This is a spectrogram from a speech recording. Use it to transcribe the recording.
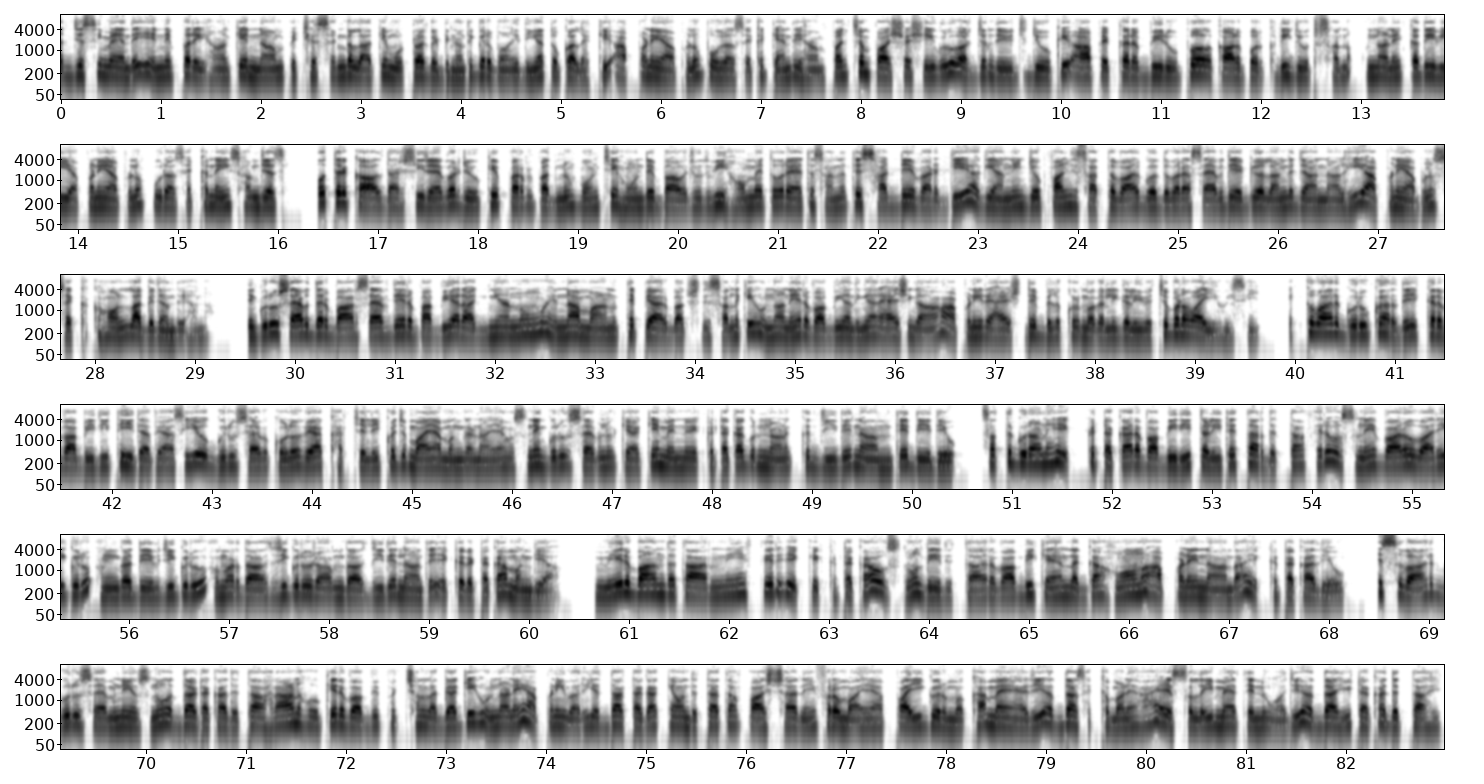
ਅੱਜ ਅਸੀਂ ਮੈਂ ਦੇ ਇੰਨੇ ਭਰੇ ਹਾਂ ਕਿ ਨਾਮ ਪਿੱਛੇ ਸਿੰਘ ਲਾ ਕੇ ਮੋਟਰਾਂ ਗੱਡੀਆਂ ਤੇ ਗੁਰਬਾਣੀ ਦੀਆਂ ਤੁਕਾਂ ਲਿਖ ਕੇ ਆਪਣੇ ਆਪ ਨੂੰ ਪੂਰਾ ਸਿੱਖ ਕਹਿੰਦੇ ਹਾਂ। ਪੰਚਮ ਪਾਤਸ਼ਾਹ ਸ੍ਰੀ ਗੁਰੂ ਅਰਜਨ ਦੇਵ ਜੀ ਜੋ ਕਿ ਆਪ ਇੱਕ ਰੱਬੀ ਰੂਪ ਅਕਾਲ ਪੁਰਖ ਦੀ ਜੋਤ ਸਨ, ਉਹਨਾਂ ਨੇ ਕਦੇ ਵੀ ਆਪਣੇ ਆਪ ਨੂੰ ਪੂਰਾ ਸਿੱਖ ਨਹੀਂ ਸਮਝਿਆ ਸੀ। ਉਹ ਤ੍ਰਿਕਾਲਦਰਸ਼ੀ ਰਹਿਬਰ ਜੋ ਕਿ ਪਰਮ ਪਦ ਨੂੰ ਪਹੁੰਚੇ ਹੋਣ ਦੇ ਬਾਵਜੂਦ ਵੀ ਹਉਮੈ ਤੋਂ ਰਹਿਤ ਸਨ ਤੇ ਸਾਡੇ ਵਰਗੇ ਅਗਿਆਨੀ ਜੋ 5-7 ਵਾਰ ਗੁਰਦੁਆਰਾ ਸਾਹਿਬ ਦੇ ਅੱਗੇ ਲੰਘ ਜਾਣ ਨਾਲ ਹੀ ਆਪਣੇ ਆਪ ਨੂੰ ਸਿੱਖ ਕਹਾਉਣ ਲੱਗ ਜਾਂਦੇ ਹਨ। ਤੇ ਗੁਰੂ ਸਾਹਿਬ ਦਰਬਾਰ ਸਾਹਿਬ ਦੇ ਰਬਾਬੀਆਂ ਰਾਗੀਆਂ ਨੂੰ ਇੰਨਾ ਮਾਣ ਤੇ ਪਿਆਰ ਬਖਸ਼ਦੇ ਸਨ ਕਿ ਉਹਨਾਂ ਨੇ ਰਬਾਬੀਆਂ ਦੀਆਂ ਰਹਿائشਗਾਹ ਆਪਣੀ ਰਹਿائش ਦੇ ਬਿਲਕੁਲ ਮਗਰਲੀ ਗਲੀ ਵਿੱਚ ਬਣਵਾਈ ਹੋਈ ਸੀ। ਇੱਕ ਵਾਰ ਗੁਰੂ ਘਰ ਦੇ ਇੱਕ ਰਬਾਬੀ ਦੀ ਧੀ ਦਾ ਵਿਆਹ ਸੀ, ਉਹ ਗੁਰੂ ਸਾਹਿਬ ਕੋਲੋਂ ਵਿਆਹ ਖਰਚੇ ਲਈ ਕੁਝ ਮਾਇਆ ਮੰਗਣ ਆਇਆ। ਉਸਨੇ ਗੁਰੂ ਸਾਹਿਬ ਨੂੰ ਕਿਹਾ ਕਿ ਮੈਨੂੰ ਇੱਕ ਟਕਾ ਗੁਰੂ ਨਾਨਕ ਜੀ ਦੇ ਨਾਮ ਤੇ ਦੇ ਦਿਓ। ਸਤਿਗੁਰਾਂ ਨੇ ਇੱਕ ਟਕਾ ਰਬਾਬੀ ਦੀ ਤਲੀ ਤੇ ਧਰ ਦਿੱਤਾ। ਫਿਰ ਉਸਨੇ ਬਾਰੋ ਵਾਰੀ ਗੁਰੂ ਅੰਗਦ ਦੇਵ ਜੀ, ਗੁਰੂ ਅਮਰਦਾਸ ਜੀ, ਗੁਰੂ ਰਾਮਦਾਸ ਜੀ ਦੇ ਨਾਂ ਤੇ ਇੱਕ ਇੱਕ ਟਕਾ ਮੰਗਿਆ। ਮਿਹਰਬਾਨ ਦਤਾਰ ਨੇ ਫਿਰ ਇੱਕ ਇੱਕ ਟਕਾ ਉਸ ਨੂੰ ਦੇ ਦਿੱਤਾ। ਰਬਾਬੀ ਕਹਿਣ ਲੱਗਾ, ਹੁਣ ਆਪਣੇ ਨਾਂ ਦਾ ਇੱਕ ਟਕਾ ਦਿਓ। ਇਸ ਵਾਰ ਗੁਰੂ ਸਾਹਿਬ ਨੇ ਉਸ ਨੂੰ ਅੱਧਾ ਟਕਾ ਦਿੱਤਾ। ਹੈਰਾਨ ਹੋ ਕੇ ਰਬਾਬੀ ਪੁੱਛਣ ਲੱਗਾ ਕਿ ਉਹਨਾਂ ਨੇ ਆਪਣੀ ਵਾਰੀ ਅੱਧਾ ਟਕਾ ਕਿਉਂ ਦਿੱਤਾ? ਤਾਂ ਪਾਤਸ਼ਾਹ ਨੇ ਫਰਮਾਇਆ, ਭਾਈ ਗੁਰਮੁਖਾ, ਮੈਂ ਅਜੇ ਅੱਧਾ ਸਿੱਖ ਬਣਿਆ ਹਾਂ, ਇਸ ਲਈ ਮੈਂ ਤੈਨੂੰ ਅਜੇ ਅੱਧਾ ਹੀ ਟਕਾ ਦਿੱਤਾ ਹੈ।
